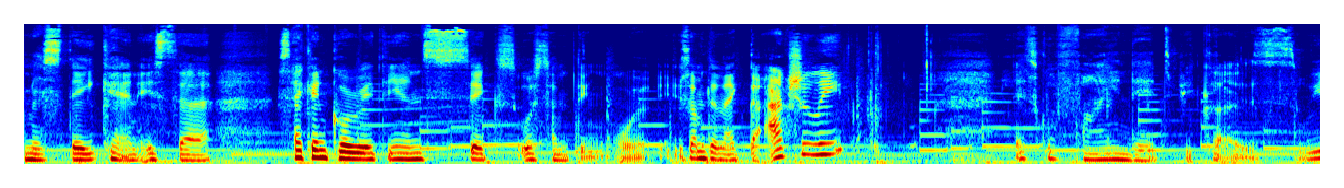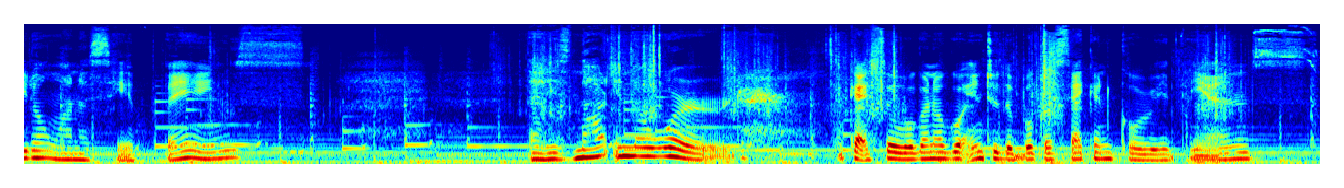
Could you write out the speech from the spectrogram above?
mistaken, is the Second Corinthians 6 or something or something like that. Actually, let's go find it because we don't want to say things that is not in the word. Okay, so we're to go into the book of Second Corinthians.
